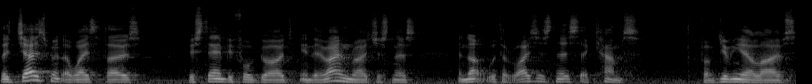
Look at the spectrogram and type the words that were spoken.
The judgment awaits those who stand before God in their own righteousness and not with the righteousness that comes from giving our lives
